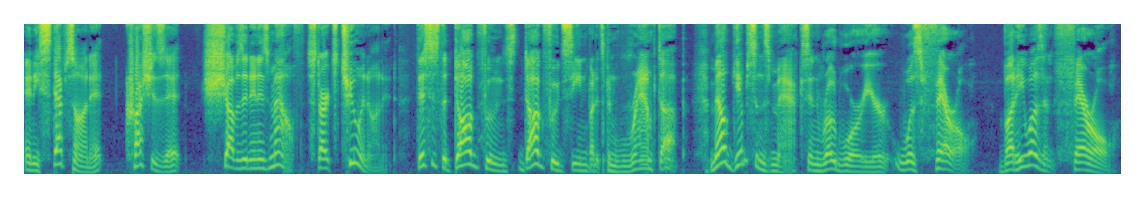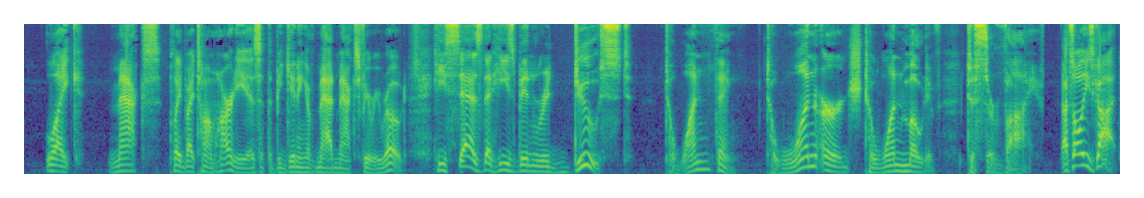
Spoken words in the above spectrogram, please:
and he steps on it, crushes it, shoves it in his mouth, starts chewing on it. This is the dog food, dog food scene, but it's been ramped up. Mel Gibson's Max in Road Warrior was feral, but he wasn't feral like Max, played by Tom Hardy, is at the beginning of Mad Max Fury Road. He says that he's been reduced to one thing, to one urge, to one motive, to survive. That's all he's got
